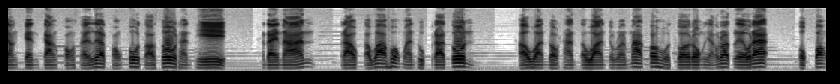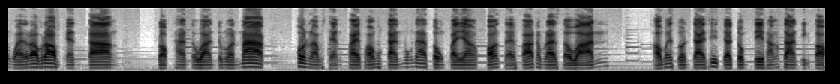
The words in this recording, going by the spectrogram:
ยังแกนกลางของสายเลือดของคู่ต่อสู้ทันทีทันใดนั้นเรากับว่าพวกมันถูกกระตุ้นเถาวันดอกทานตะวันจำนวนมากก็หัวตัวลงอย่างรวดเร็วและปกป้องไว้รอบๆ แกนกลาง ดอกทานตะวันจำนวนมากพ่นลำแสงไฟพร้อมกันมุ่งหน้าตรงไปยังค้อนสายฟ้าทำลายสวรรค์ เขาไม่สนใจที่จะโจมตีทั้งซานอีกต่อ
